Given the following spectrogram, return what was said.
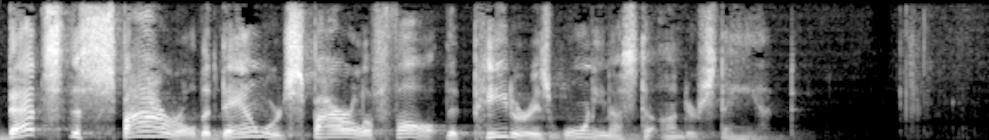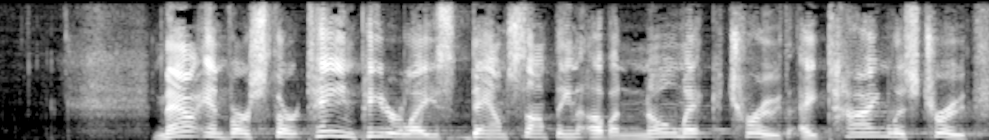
That's the spiral, the downward spiral of thought that Peter is wanting us to understand. Now, in verse 13, Peter lays down something of a gnomic truth, a timeless truth.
